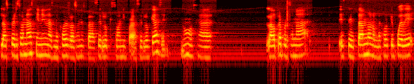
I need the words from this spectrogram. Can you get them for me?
las personas tienen las mejores razones para hacer lo que son y para hacer lo que hacen, ¿no? O sea, la otra persona está dando lo mejor que puede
